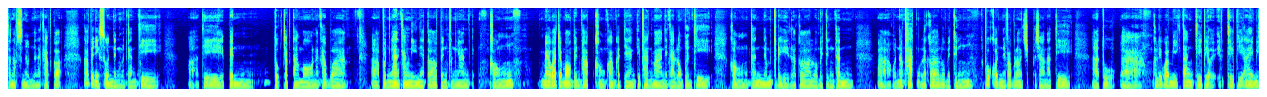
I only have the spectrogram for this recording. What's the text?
สนับสนุนนะครับ ก็ก็เป็นอีกส่วนหนึ่งเหมือนกันที่ที่เป็นถูกจับตามองนะครับว่าผลงานครั้งนี้เนี่ยก็เป็นผลงานของแม้ว่าจะมองเป็นภาพของความขัดแย้งที่ผ่านมาในการลงพื้นที่ของท่านนายกรัฐมนตรี แล้วก็รวมไปถึงท่านหัวหน้าพักแล้วก็รวมไปถึงผู้คนในพรรคพลังประชารัฐที่อ่ถูกเขาเรียกว่ามีตั้ง KPI, KPI มี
